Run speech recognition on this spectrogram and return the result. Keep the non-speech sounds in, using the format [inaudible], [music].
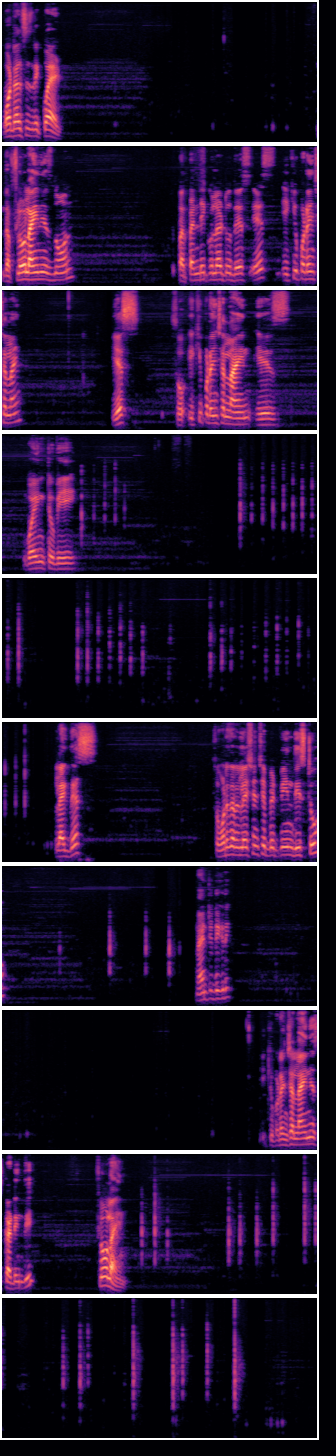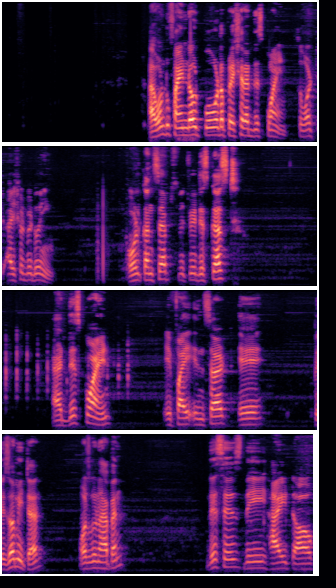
What else is required? the flow line is known perpendicular to this is equipotential line yes. So, equipotential line is going to be like this. So, what is the relationship between these two 90 degree equipotential line is cutting the flow line. I want to find out pore water pressure at this point. So, what I should be doing? Old concepts which we discussed at this point if I insert a piezometer what is going to happen? This is the height of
